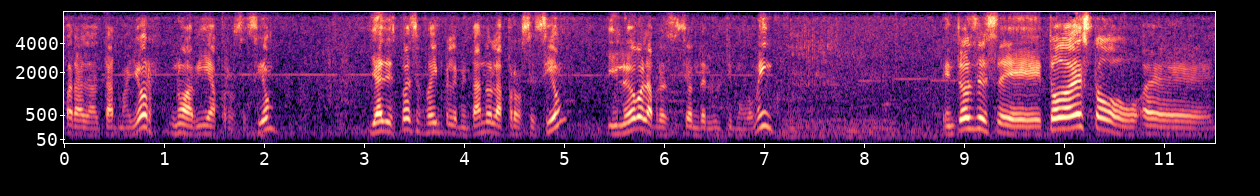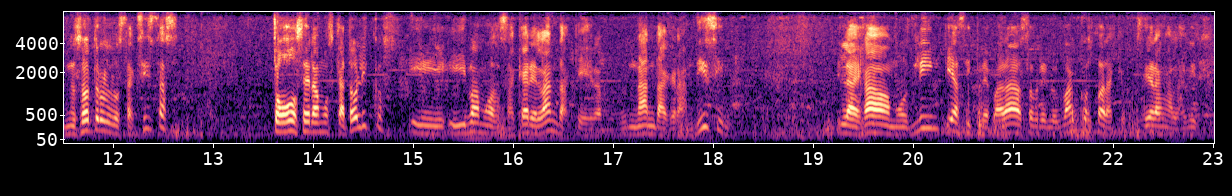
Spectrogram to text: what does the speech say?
para el altar mayor, no había procesión. Ya después se fue implementando la procesión y luego la procesión del último domingo. Entonces, eh, todo esto, eh, nosotros los taxistas, todos éramos católicos y, íbamos a sacar el anda, que era un anda grandísima. Y la dejábamos limpias y preparadas sobre los bancos para que pusieran a la Virgen.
